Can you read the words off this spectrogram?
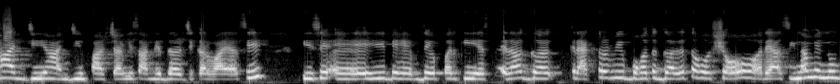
ਹਾਂਜੀ ਹਾਂਜੀ ਪਰਚਾ ਵੀ ਸਾਨੇ ਦਰਜ ਕਰਵਾਇਆ ਸੀ। ਕਿਸੇ ਇਹੀ ਬਿਹੇਵ ਦੇ ਉੱਪਰ ਕਿ ਇਸ ਇਹਦਾ ਕਰੈਕਟਰ ਵੀ ਬਹੁਤ ਗਲਤ ਹੋ ਸ਼ੋ ਹੋ ਰਿਹਾ ਸੀ ਨਾ ਮੈਨੂੰ।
